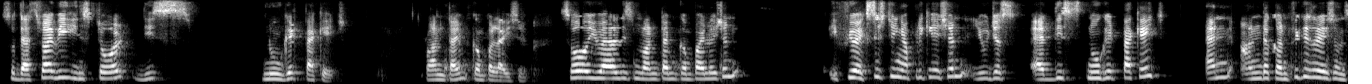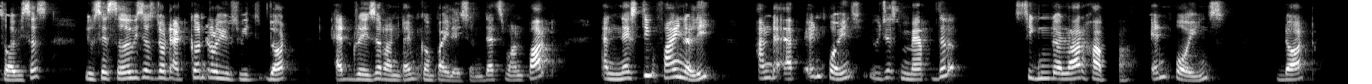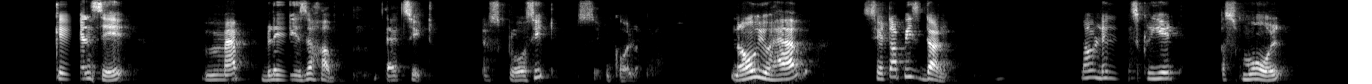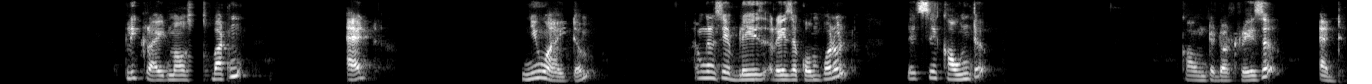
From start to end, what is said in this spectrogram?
So that's why we installed this NuGet package, runtime compilation. So you have this runtime compilation if your existing application, you just add this NuGet package and under configuration services, you say services.add control use with dot add razor runtime compilation. That's one part. And next thing finally, under app endpoints, you just map the SignalR hub endpoints dot can say map Blazor hub. That's it. Just close it, semicolon. Now you have setup is done. Now let's create a small click right mouse button, add new item. I'm going to say blaze razor component. Let's say counter counter dot razor add.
